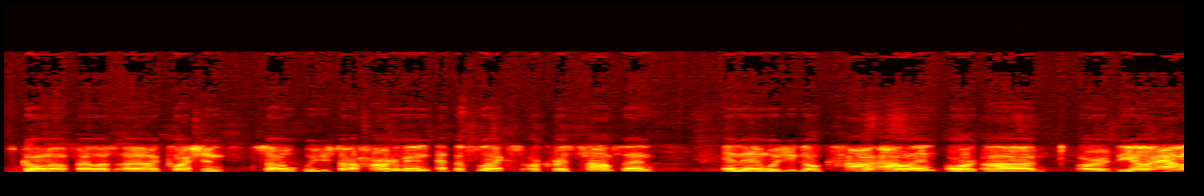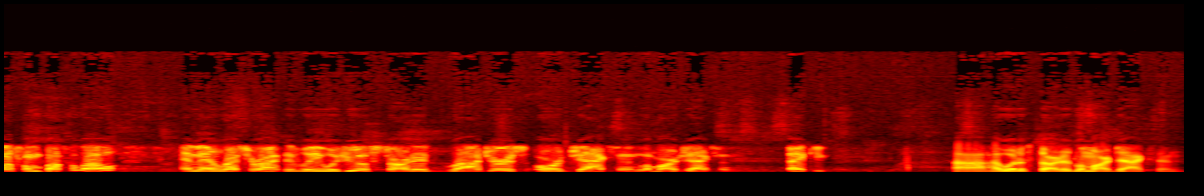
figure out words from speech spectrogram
What's going on, fellas? Uh, question. So, would you start Hardman at the flex or Chris Thompson? And then would you go Kyle Allen or uh, or the other Allen from Buffalo? And then retroactively, would you have started Rodgers or Jackson, Lamar Jackson? Thank you. Uh, I would have started Lamar Jackson.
